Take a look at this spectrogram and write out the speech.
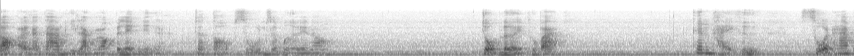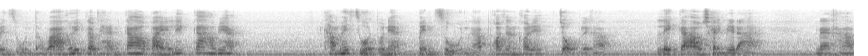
ล็อกอะไรก็ตามที่หลังล็อกเป็นเลขหนึ่งอะจะตอบศูนย์เสมอเลยน้องจบเลยถูกป่ะเงื่อนไขคือส่วน 5 เป็น 0 แต่ว่าเฮ้ยเราแทน 9 ไปเลข 9 เนี่ยทำให้ส่วนตัวเนี้ยเป็น 0 ครับ เพราะฉะนั้นข้อนี้จบเลยครับ เลข 9 ใช้ไม่ได้นะครับ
